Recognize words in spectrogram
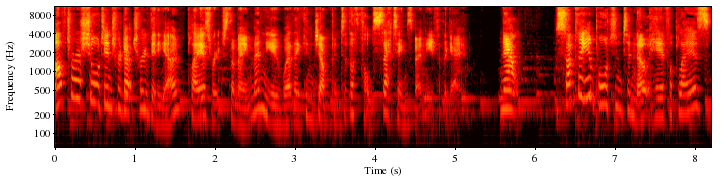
After a short introductory video, players reach the main menu where they can jump into the full settings menu for the game. Now, something important to note here for players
